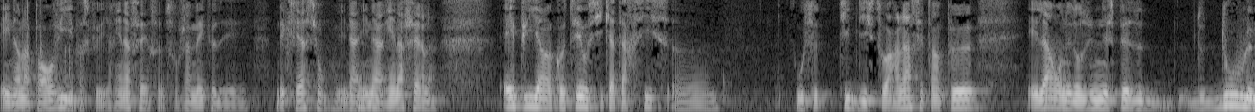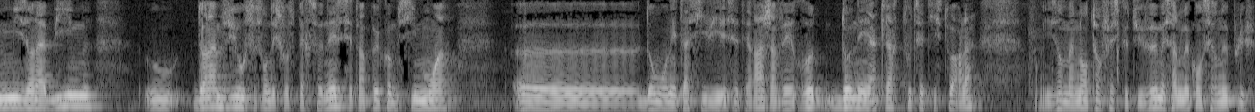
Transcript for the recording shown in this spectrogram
Et il n'en a pas envie, parce qu'il n'y a rien à faire, ce ne sont jamais que des créations. Il n'a rien à faire là. Et puis il y a un côté aussi catharsis, euh, où ce type d'histoire-là, c'est un peu... Et là, on est dans une espèce de, double mise en abîme dans la mesure où ce sont des choses personnelles, c'est un peu comme si moi, euh, dans mon état civil, etc., j'avais redonné à Clark toute cette histoire-là, en disant maintenant tu en fais ce que tu veux, mais ça ne me concerne plus.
